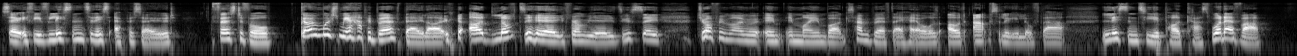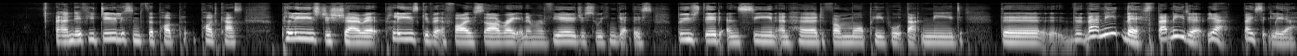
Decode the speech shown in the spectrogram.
So if you've listened to this episode, first of all, go and wish me a happy birthday. Like I'd love to hear from you. Just say, drop in my in, in my inbox, happy birthday, Hales. I would absolutely love that. Listen to your podcast, whatever. And if you do listen to the pod- podcast, please just share it. Please give it a five star rating and review just so we can get this boosted and seen and heard from more people that need the, the that need this, that need it. Yeah, basically, yeah.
